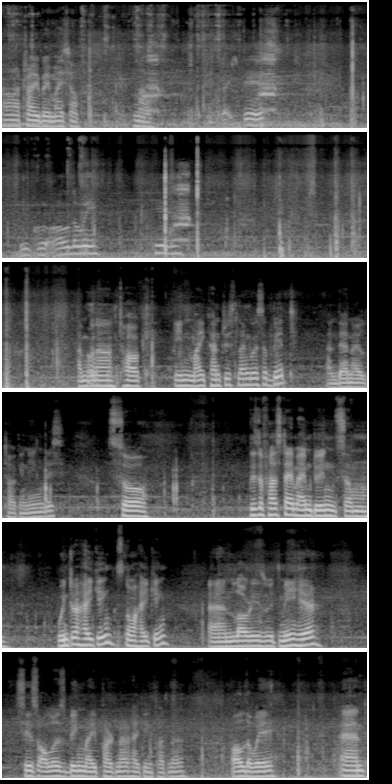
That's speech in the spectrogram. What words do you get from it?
I'm gonna try by myself now. Like this. You go all the way here. I'm gonna talk in my country's language a bit and then I'll talk in English. So, this is the first time I'm doing some winter hiking, snow hiking, and Laurie is with me here. She's always being my partner, hiking partner, all the way. And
